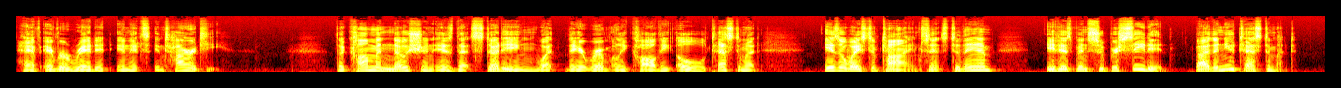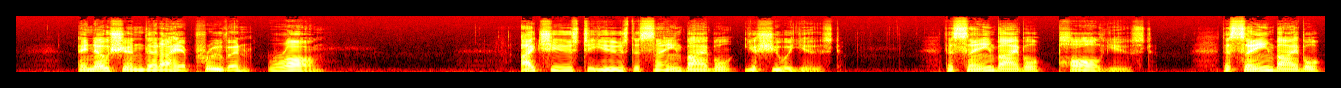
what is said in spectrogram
have ever read it in its entirety. The common notion is that studying what they irreverently call the Old Testament is a waste of time, since to them it has been superseded by the New Testament, a notion that I have proven wrong. I choose to use the same Bible Yeshua used, the same Bible Paul used, the same Bible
